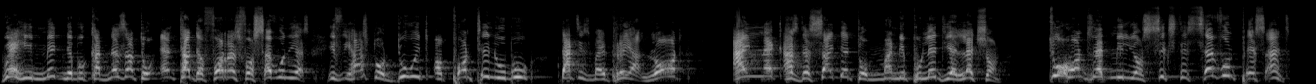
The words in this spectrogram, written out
where he made Nebuchadnezzar to enter the forest for seven years, if he has to do it upon Tinubu, that is my prayer. Lord, INEC has decided to manipulate the election. 200 million, 67%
